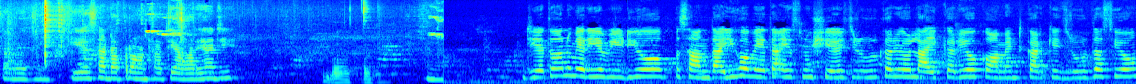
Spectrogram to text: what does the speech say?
ਚਲੋ ਜੀ ਇਹ ਸਾਡਾ ਪਰੌਂਠਾ ਤਿਆਰ ਆ ਜੀ। ਬਹੁਤ ਵਧੀਆ। ਜੇ ਤੁਹਾਨੂੰ ਮੇਰੀ ਇਹ ਵੀਡੀਓ ਪਸੰਦ ਆਈ ਹੋਵੇ ਤਾਂ ਇਸ ਨੂੰ ਸ਼ੇਅਰ ਜ਼ਰੂਰ ਕਰਿਓ ਲਾਈਕ ਕਰਿਓ ਕਮੈਂਟ ਕਰਕੇ ਜ਼ਰੂਰ ਦੱਸਿਓ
